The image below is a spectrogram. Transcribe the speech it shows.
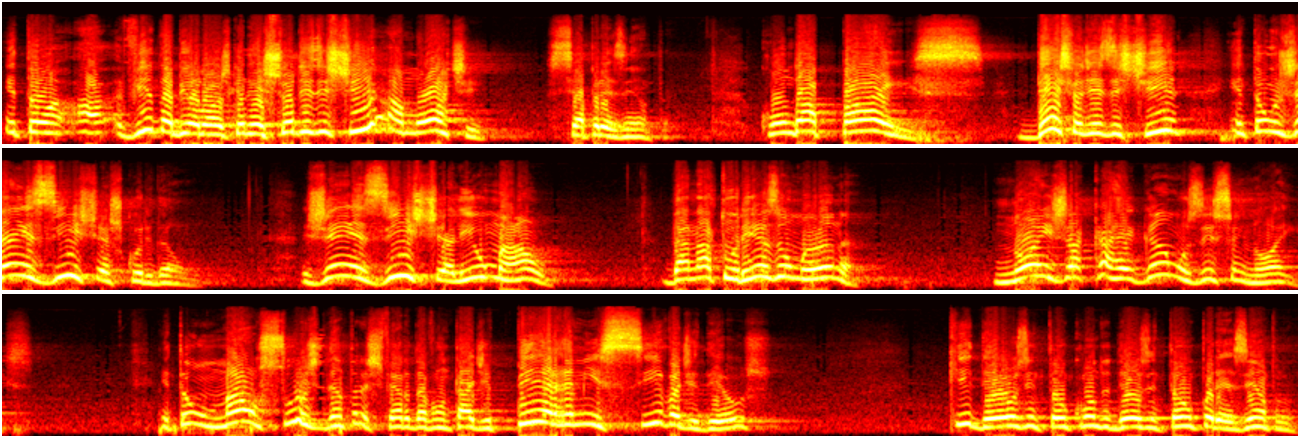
Então, a vida biológica deixou de existir, a morte se apresenta. Quando a paz deixa de existir, então já existe a escuridão. Já existe ali o mal da natureza humana. Nós já carregamos isso em nós. Então, o mal surge dentro da esfera da vontade permissiva de Deus, que Deus, então, quando Deus, então, por exemplo,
